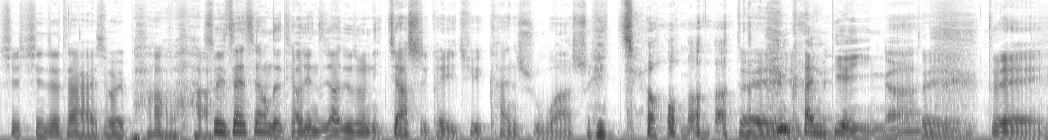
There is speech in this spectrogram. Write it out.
现现在他还是会怕吧？所以在这样的条件之下，就是说你驾驶可以去看书啊、睡觉啊、对 看电影啊，对。对，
